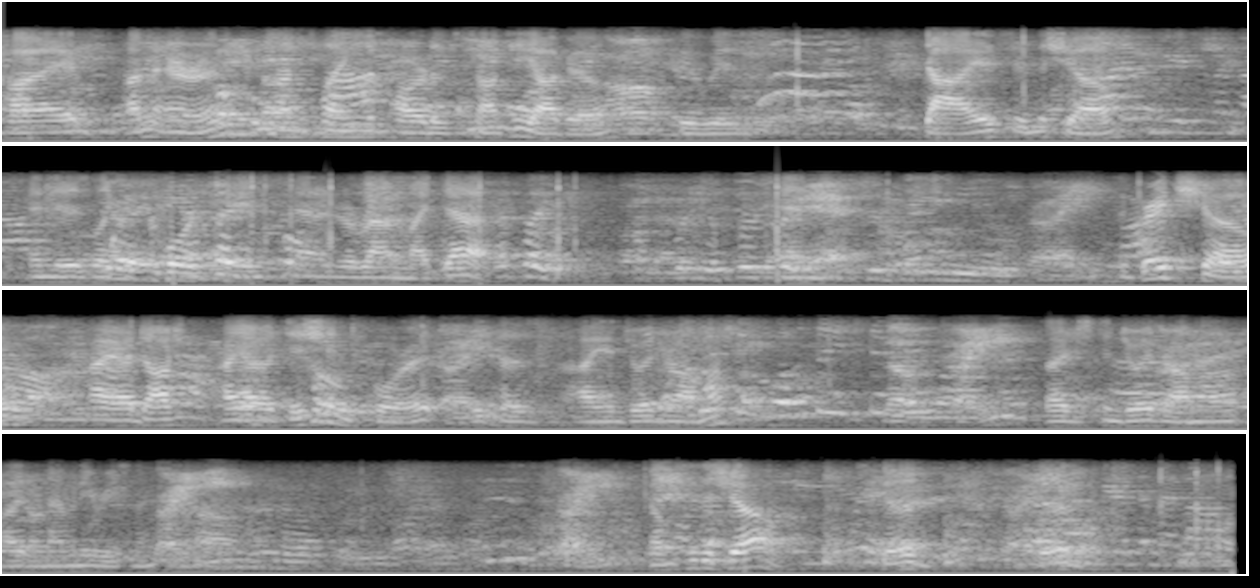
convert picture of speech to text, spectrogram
Hi, I'm Aaron. I'm playing the part of Santiago, who is dies in the show, and there's like a court case centered around my death. It's a great show. I, audition, I auditioned for it because I enjoy drama. I just enjoy drama. I don't have any reason. Um, come see the show. It's good.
